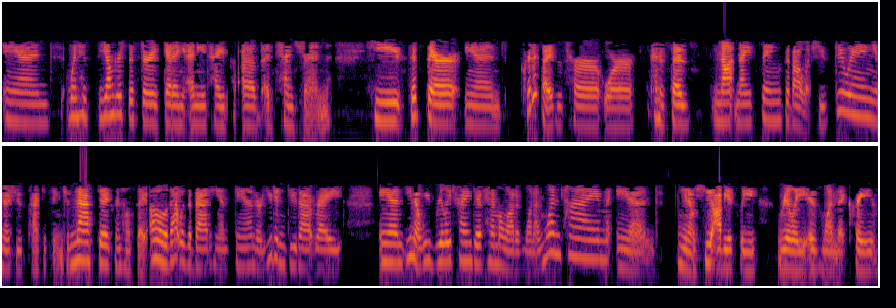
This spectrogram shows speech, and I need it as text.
and when his younger sister is getting any type of attention, he sits there and criticizes her or kind of says not nice things about what she's doing. You know, she was practicing gymnastics and he'll say, Oh, that was a bad handstand or you didn't do that right. And, you know, we really try and give him a lot of one-on-one time and, you know, he obviously really is one that craves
